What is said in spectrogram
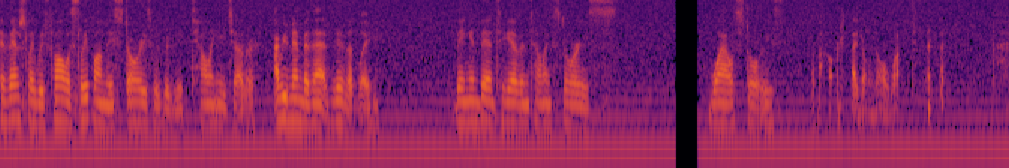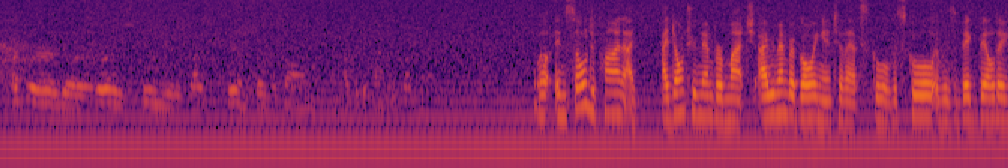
eventually we'd fall asleep on these stories we would be telling each other. I remember that vividly. Being in bed together and telling stories. Wild stories about I don't know. What were your early school years like here in Soldier Pond, and how did you find the Bucknell? Well, in Soldier Pond, I, I don't remember much. I remember going into that school. The school, it was a big building.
